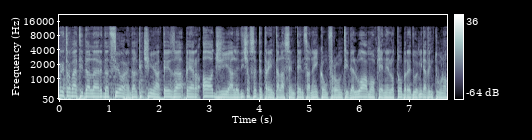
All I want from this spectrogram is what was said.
ritrovati dalla redazione, dal Ticino attesa per oggi alle 17.30 la sentenza nei confronti dell'uomo che nell'ottobre 2021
